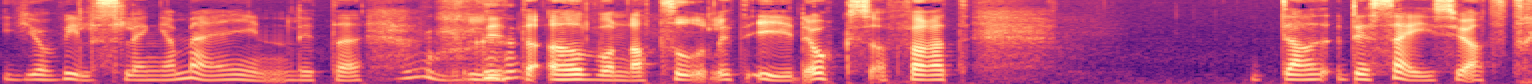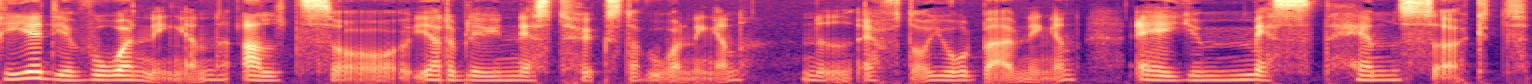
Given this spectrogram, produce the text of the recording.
jag vill slänga med in lite, lite övernaturligt i det också för att där, det sägs ju att tredje våningen, alltså, ja det blir ju näst högsta våningen nu efter jordbävningen, är ju mest hemsökt.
